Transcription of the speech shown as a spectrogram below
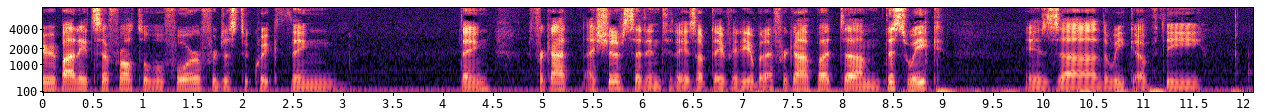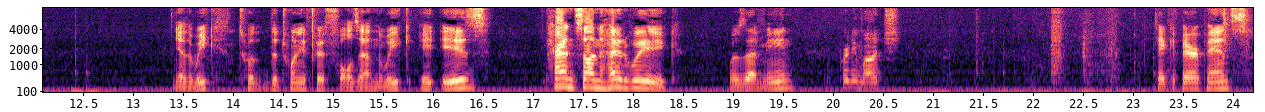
everybody, it's Sephiroth 4 for just a quick thing. Thing. I Forgot, I should have said in today's update video, but I forgot. But um, this week is uh, the week of the. Yeah, the week. The 25th falls out in the week. It is Pants on Head Week! What does that mean? Pretty much. Take a pair of pants,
